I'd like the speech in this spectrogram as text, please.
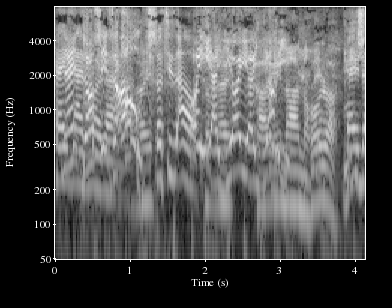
Nein, das ist alt. Das ist alt. Oi, oi, oi, oi, Kein oi. Anhörer. Nicht,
